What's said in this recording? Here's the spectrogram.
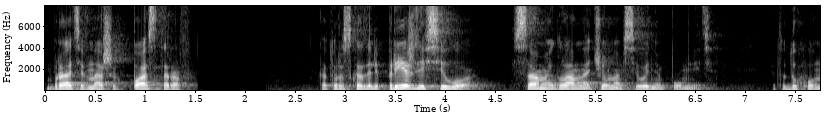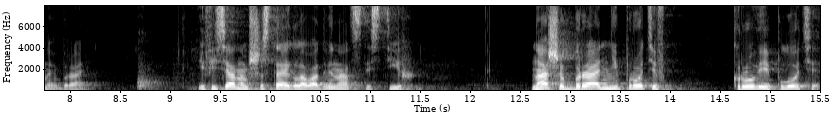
братьев наших пасторов, которые сказали, прежде всего, самое главное, о чем нам сегодня помнить, это духовная брань. Ефесянам 6 глава 12 стих. «Наша брань не против крови и плоти,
